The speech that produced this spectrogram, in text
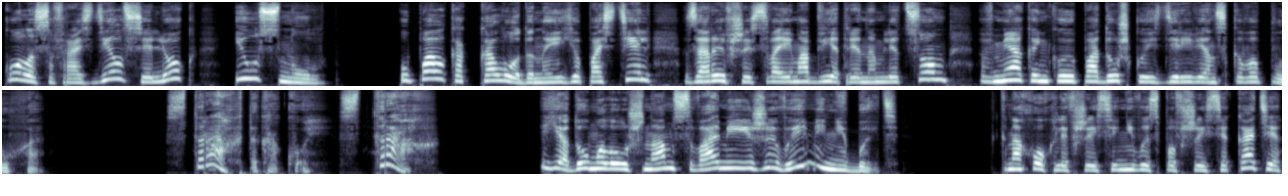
Колосов разделся, лег и уснул. Упал, как колода на ее постель, зарывшись своим обветренным лицом в мяконькую подушку из деревенского пуха. «Страх-то какой! Страх!» Я думала, уж нам с вами и живыми не быть». К нахохлившейся, невыспавшейся Кате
